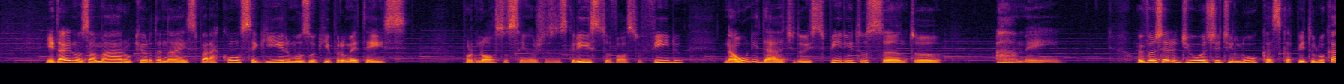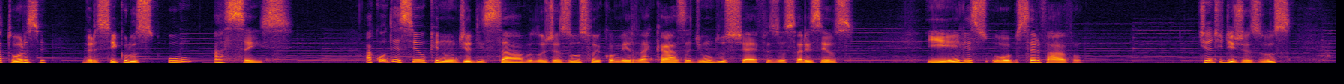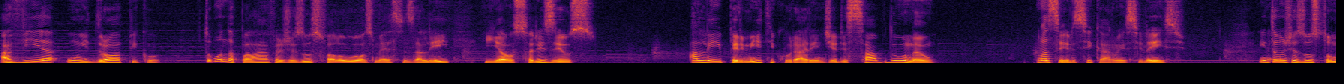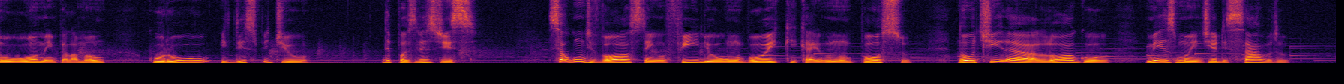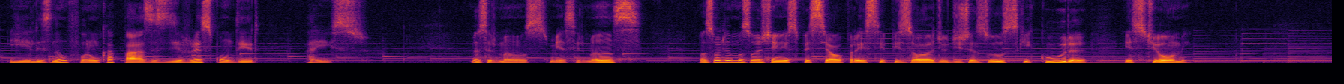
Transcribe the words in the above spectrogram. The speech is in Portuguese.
e dai-nos amar o que ordenais para conseguirmos o que prometeis. Por nosso Senhor Jesus Cristo, vosso Filho, na unidade do Espírito Santo. Amém. O Evangelho de hoje é de Lucas, capítulo 14, versículos 1 a 6. Aconteceu que num dia de sábado Jesus foi comer na casa de um dos chefes dos fariseus, e eles o observavam. Diante de Jesus havia um hidrópico Tomando a palavra, Jesus falou aos mestres da lei e aos fariseus: A lei permite curar em dia de sábado ou não? Mas eles ficaram em silêncio. Então Jesus tomou o homem pela mão, curou-o e despediu-o. Depois lhes disse: Se algum de vós tem um filho ou um boi que caiu num poço, não o tira logo, mesmo em dia de sábado? E eles não foram capazes de responder a isso. Meus irmãos, minhas irmãs, nós olhamos hoje em especial para esse episódio de Jesus que cura este homem.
